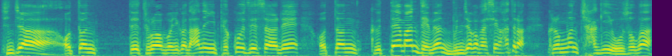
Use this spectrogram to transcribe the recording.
진짜 어떤 때 들어와 보니까 나는 이 백호두살에 어떤 그 때만 되면 문제가 발생하더라. 그러면 자기 요소가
